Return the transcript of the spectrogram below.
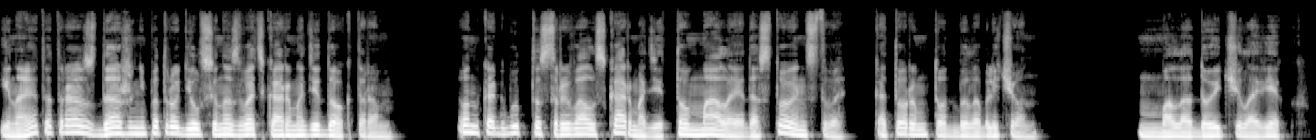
И на этот раз даже не потрудился назвать Кармади доктором. Он как будто срывал с Кармади то малое достоинство, которым тот был облечен. «Молодой человек»,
